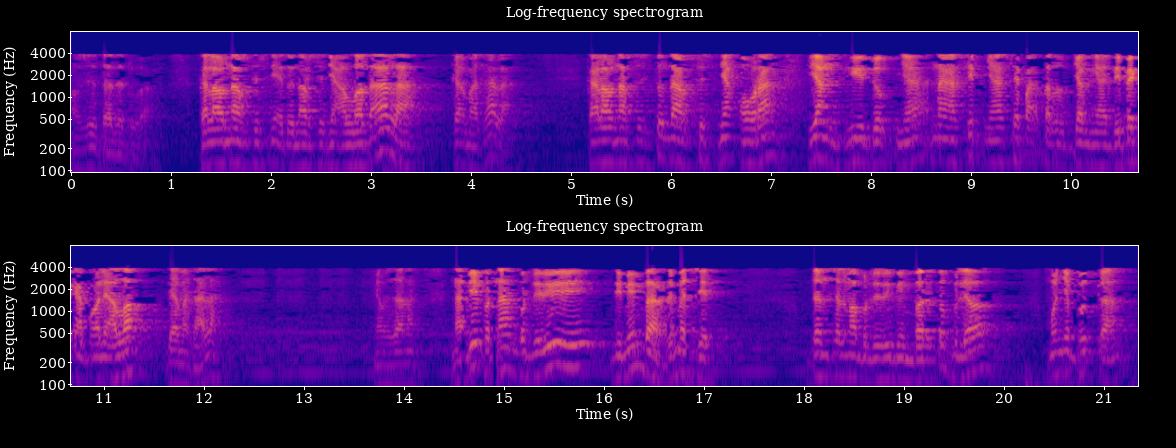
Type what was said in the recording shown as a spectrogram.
Narsis itu ada dua. Kalau narsisnya itu narsisnya Allah Ta'ala, gak masalah. Kalau narsis itu narsisnya orang yang hidupnya, nasibnya, sepak terjangnya di backup oleh Allah, gak masalah. Gak masalah. Nabi pernah berdiri di mimbar, di masjid. Dan selama berdiri di mimbar itu beliau menyebutkan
